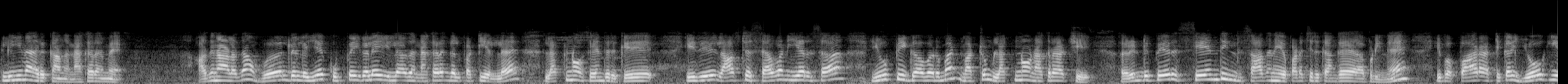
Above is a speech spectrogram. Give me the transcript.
க்ளீனாக இருக்கு அந்த நகரமே. அதனால தான் வேர்ல்டுலேயே குப்பைகளே இல்லாத நகரங்கள் பட்டியலில் லக்னோ சேர்ந்துருக்கு. இது லாஸ்ட்டு செவன் இயர்ஸாக யூபி கவர்மெண்ட் மற்றும் லக்னோ நகராட்சி ரெண்டு பேர் சேர்ந்து இந்த சாதனையை படைச்சிருக்காங்க அப்படின்னு இப்போ பாராட்டுக்கள் யோகி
